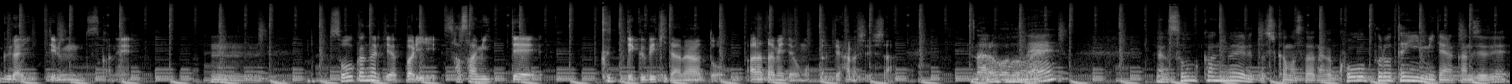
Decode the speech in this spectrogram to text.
ぐらいいってるんですかね。うん。そう考えるとやっぱりささみって食っていくべきだなと改めて思ったっていう話でした。なるほどねなんかそう考えるとしかもさなんか高プロテインみたいな感じで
